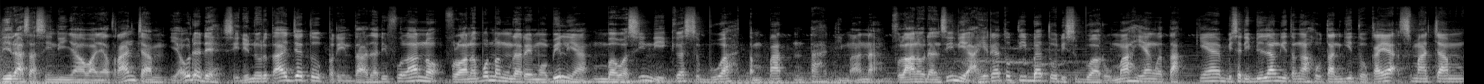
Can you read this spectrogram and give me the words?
Dirasa Cindy nyawanya terancam, ya udah deh, Cindy nurut aja tuh perintah dari Fulano. Fulano pun mengendarai mobilnya membawa Cindy ke sebuah tempat entah di mana. Fulano dan Cindy akhirnya tuh tiba tuh di sebuah rumah yang letaknya bisa dibilang di tengah hutan gitu, kayak semacam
